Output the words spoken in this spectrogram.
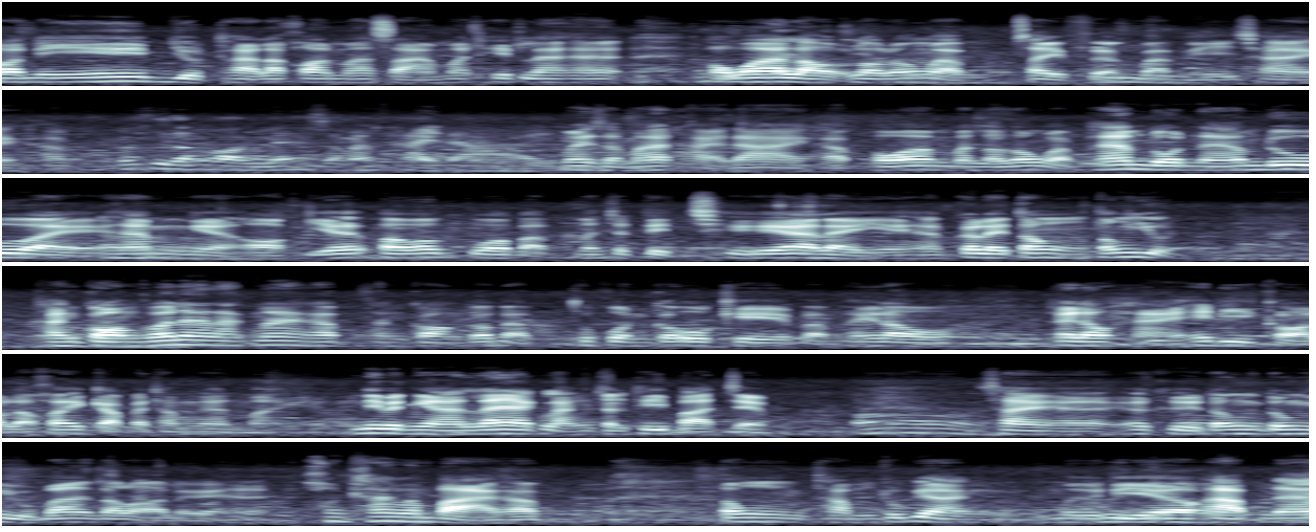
ตอนนี้หยุดถ่ายละครมาสามอาทิตย์แล้วฮะ เพราะว่าเราเราต้องแบบใส่เฟือกแบบนี้ใช่ครับ ก็คือละครไม่สามารถถ่ายได้ ไม่สามารถถ่ายได้ครับ เพราะว่ามันเราต้องแบบห้ามโดนน้ำด้วย ห้ามเหงื่อออกเยอะเพราะว่ากลัวแบบมันจะติดเชื้ออะไรอย่างเงี้ยครับ ก็เลยต้องต้องหยุด ทางกองก็น่ารักมากครับ ทางกองก็แบบทุกคนก็โอเคแบบให้เราให้เราหายให้ดีก่อนแล้วค่อยกลับไปทำงานใหม่ นี่เป็นงานแรกหลังจากที่บาดเจ็บอ๋อใช่ฮะ ก็คือต้องต้องอยู่บ้านตลอดเลยฮะ ค่อนข้างลำบากครับ ต้องทำทุกอย่างมือเดียว อาบน้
